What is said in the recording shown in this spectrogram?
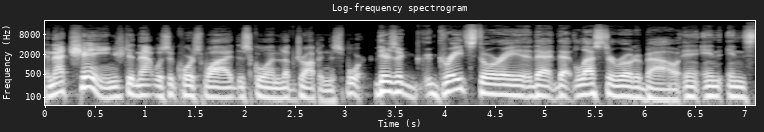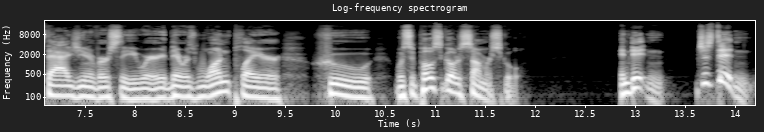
And that changed, and that was, of course, why the school ended up dropping the sport. There's a great story that that Lester wrote about in, in, in Stagg's University, where there was one player who was supposed to go to summer school and didn't, just didn't.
